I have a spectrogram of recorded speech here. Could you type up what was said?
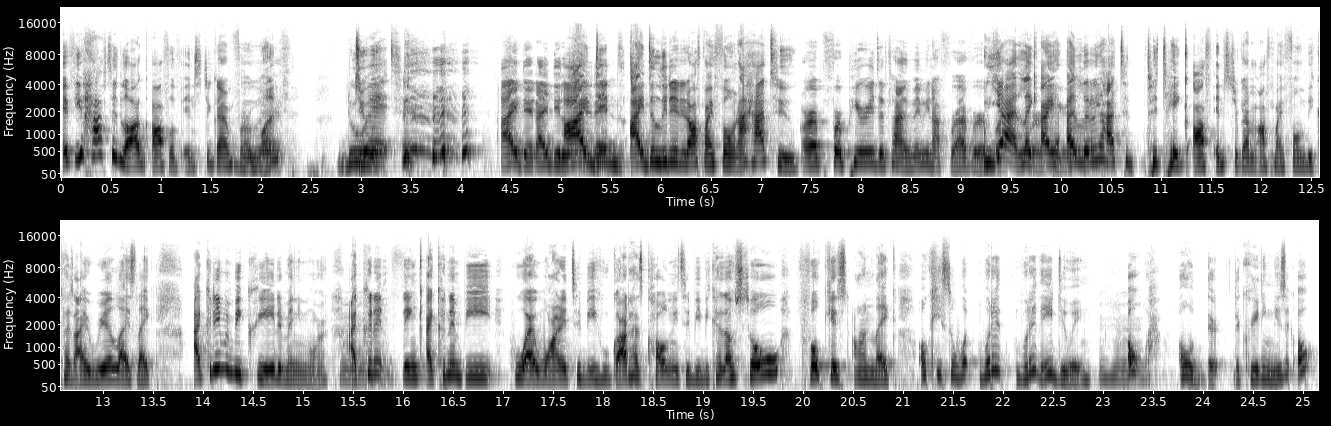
if you have to log off of instagram for a Do month it. do, it, I did. I deleted. i it. did i deleted it off my phone i had to or for periods of time, maybe not forever. but yeah like i, I literally had to, to take off instagram off my phone because i realized like i couldn't even be creative anymore i Mm. couldn't think i couldn't be who i wanted to be who god has called me to be because i was so focused on like okay so what what are, what are they doing Mm-hmm. oh oh they're, they're creating music oh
